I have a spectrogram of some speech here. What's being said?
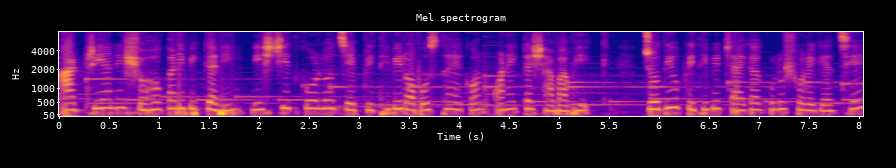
আড্রিয়ানের সহকারী বিজ্ঞানী নিশ্চিত করল যে পৃথিবীর অবস্থা এখন অনেকটা স্বাভাবিক। যদিও পৃথিবীর জায়গাগুলো সরে গেছে,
